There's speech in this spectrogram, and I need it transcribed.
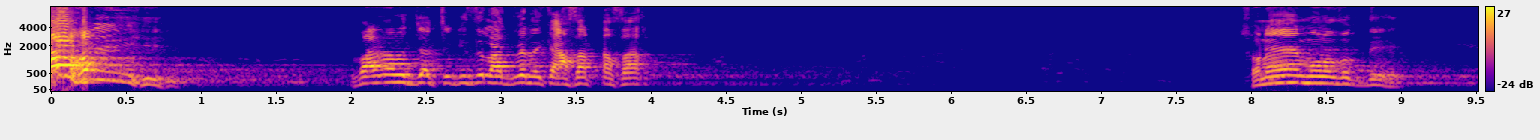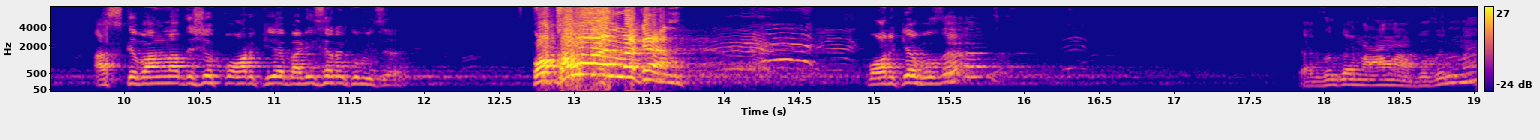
ও ভাবি, বাজারে যাচ্ছে, কিছু লাগবে নাকি আচার টাচার? শোনেন মনোযোগ দিয়ে, আজকে বাংলাদেশে পর কে বাড়ি ছেড়ে কমিছে কথা বলেন না কেন? পর কে বোঝে একজন কয়, না না, বোঝেন না।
